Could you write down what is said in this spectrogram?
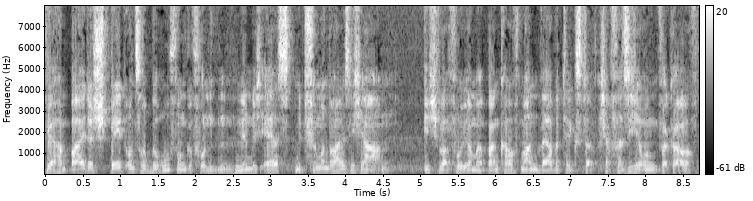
Wir haben beide spät unsere Berufung gefunden, nämlich erst mit 35 Jahren. Ich war früher mal Bankkaufmann, Werbetexter, ich habe Versicherungen verkauft.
